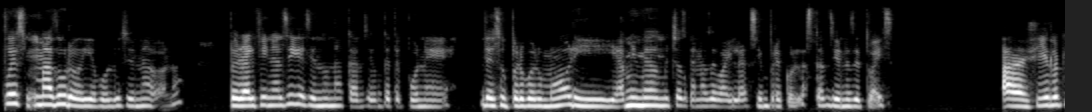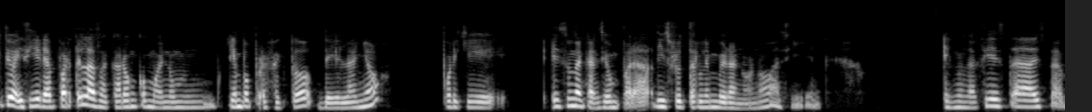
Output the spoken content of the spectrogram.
pues maduro y evolucionado, ¿no? Pero al final sigue siendo una canción que te pone de súper buen humor y a mí me dan muchas ganas de bailar siempre con las canciones de Twice. Ah, sí, es lo que te iba a decir. Aparte la sacaron como en un tiempo perfecto del año, porque es una canción para disfrutarla en verano, ¿no? Así en, en una fiesta, está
